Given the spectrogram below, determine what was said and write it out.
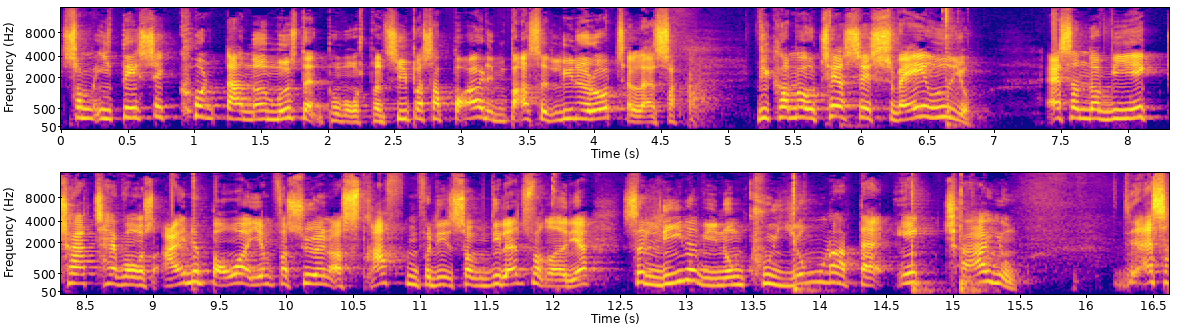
Som i det sekund, der er noget modstand på vores principper, så bøjer de dem bare, så det ligner et 8 altså. Vi kommer jo til at se svage ud jo. Altså, når vi ikke tør tage vores egne borgere hjem fra Syrien og straffe dem, fordi som de landsforrædere de er, så ligner vi nogle kujoner, der ikke tør jo. Altså,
